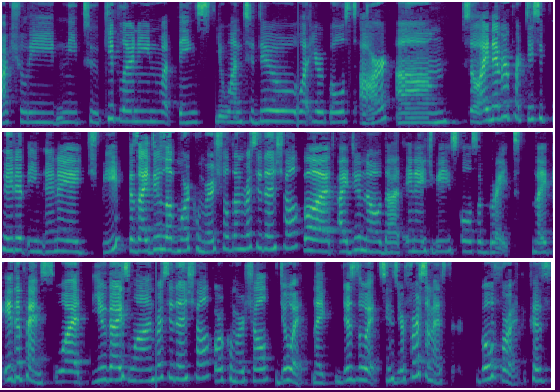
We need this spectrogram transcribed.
actually need to keep learning, what things you want to do, what your goals are. Um, so I never participated in NAHB because I do love more commercial than residential, but I do know that NHB is also great. Like it depends what you guys want, residential or commercial, do it. Like just do it since your first semester go for it because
